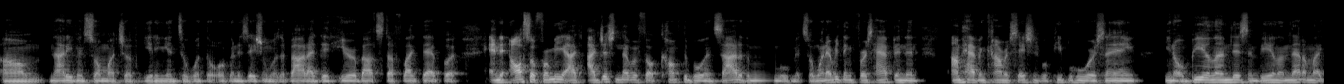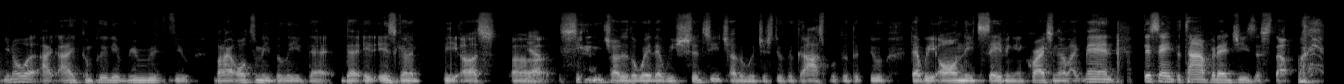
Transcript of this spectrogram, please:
Um, not even so much of getting into what the organization was about. I did hear about stuff like that, but and also for me, I, I just never felt comfortable inside of the movement. So when everything first happened, and I'm having conversations with people who are saying, you know, BLM this and BLM that, I'm like, you know what, I, I completely agree with you, but I ultimately believe that that it is going to us uh, yeah. seeing each other the way that we should see each other, which is through the gospel, through the through that we all need saving in Christ. And they're like, man, this ain't the time for that Jesus stuff.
